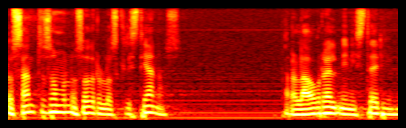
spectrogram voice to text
los santos somos nosotros los cristianos, para la obra del ministerio,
